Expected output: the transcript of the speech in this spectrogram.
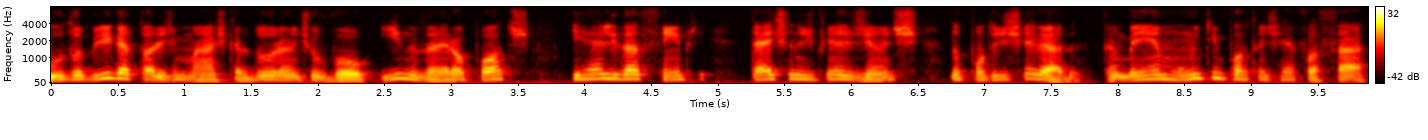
uso obrigatório de máscara durante o voo e nos aeroportos e realizar sempre testes nos viajantes no ponto de chegada. Também é muito importante reforçar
